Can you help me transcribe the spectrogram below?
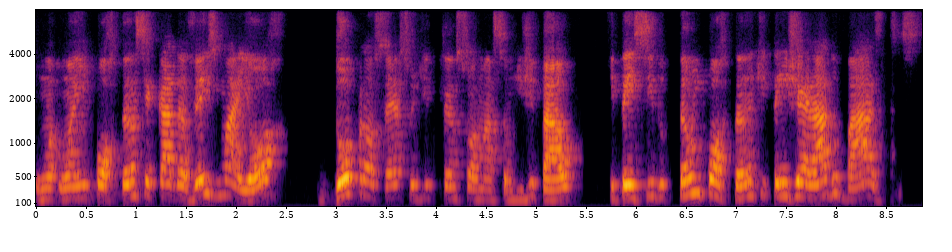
Uma, importância cada vez maior do processo de transformação digital, que tem sido tão importante e tem gerado bases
